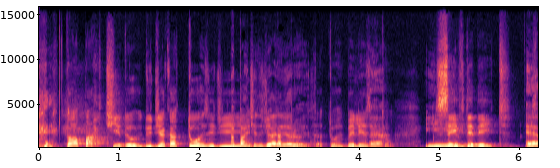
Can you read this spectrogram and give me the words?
Então, a partir do, do dia 14 de. a partir do dia Janeiro. 14. 14, beleza, É. então. E- Save the date. É.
